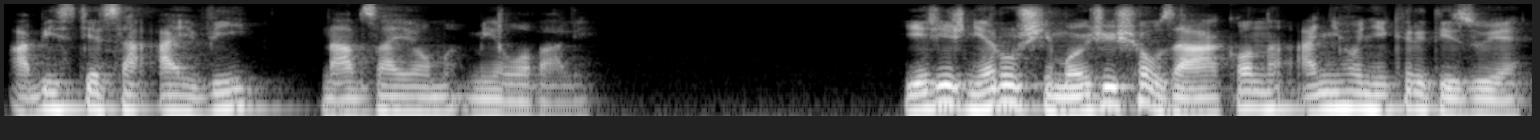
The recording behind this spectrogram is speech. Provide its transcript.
aby ste sa aj vy navzájom milovali. Ježiš neruší Mojžišov zákon ani ho nekritizuje,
